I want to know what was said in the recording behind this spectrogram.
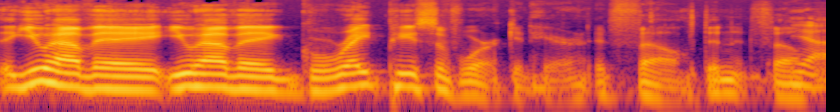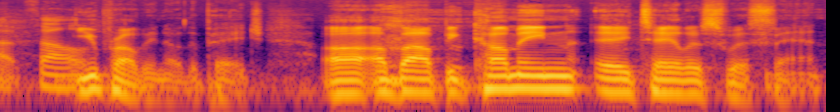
you have a you have a great piece of work in here. It fell, didn't it? Fell. Yeah, it fell. You probably know the page uh, about becoming a Taylor Swift fan.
